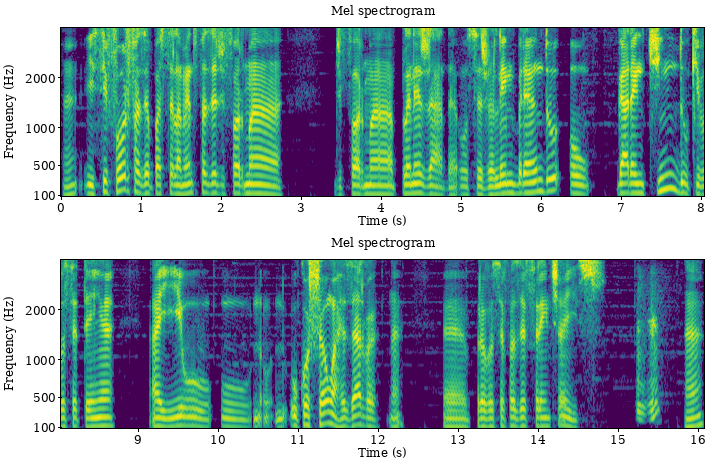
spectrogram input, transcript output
Né? E se for fazer o parcelamento, fazer de forma, de forma planejada. Ou seja, lembrando ou garantindo que você tenha aí o, o, o colchão, a reserva, né? É, para você fazer frente a isso. Uhum. Né?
